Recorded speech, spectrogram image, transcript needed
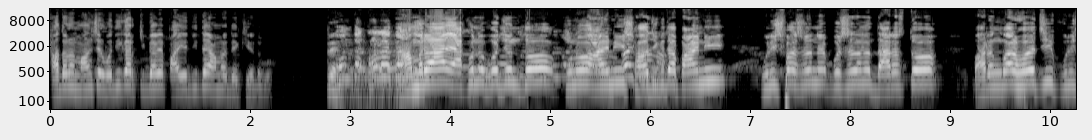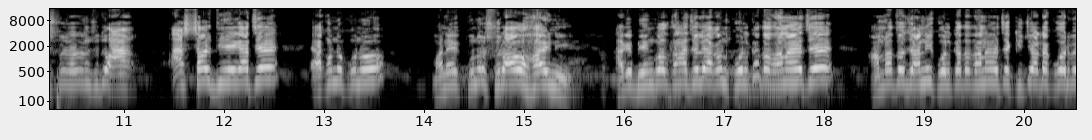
সাধারণ মানুষের অধিকার কীভাবে পাইয়ে দিতে আমরা দেখিয়ে দেবো। আমরা এখনও পর্যন্ত কোনো আইনি সহযোগিতা পাইনি। পুলিশ প্রশাসনের প্রশাসনের দ্বারস্থ বারংবার হয়েছি। পুলিশ প্রশাসন শুধু আশ্বাস দিয়ে গেছে। এখনও কোনো মানে কোনো সুরাও হয়নি। আগে বেঙ্গল থানা ছিল, এখন কলকাতা থানা হয়েছে। আমরা তো জানি কলকাতা থানা হয়েছে, কিছু একটা করবে,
